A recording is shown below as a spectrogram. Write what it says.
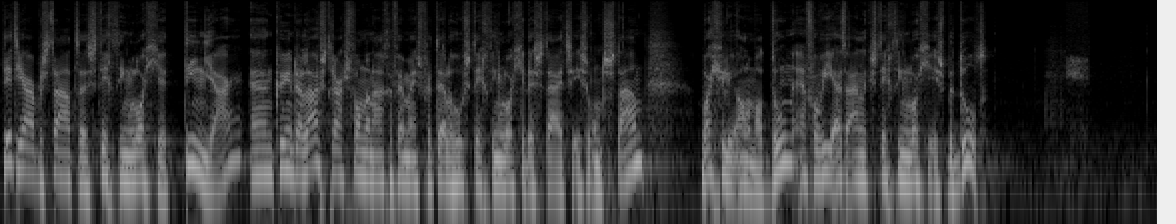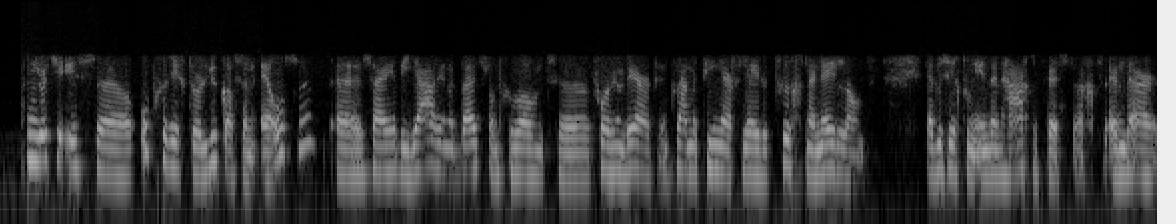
Dit jaar bestaat Stichting Lotje 10 jaar. En kun je de luisteraars van Den Haag FM eens vertellen hoe Stichting Lotje destijds is ontstaan? Wat jullie allemaal doen en voor wie uiteindelijk Stichting Lotje is bedoeld? Lotje is uh, opgericht door Lucas en Else. Uh, zij hebben jaren in het buitenland gewoond uh, voor hun werk en kwamen tien jaar geleden terug naar Nederland. Hebben zich toen in Den Haag gevestigd. En daar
